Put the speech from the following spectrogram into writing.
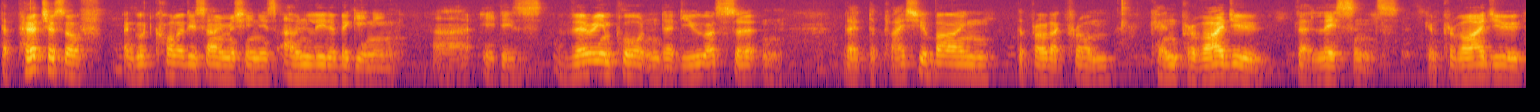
The purchase of a good quality sewing machine is only the beginning. Uh, it is very important that you are certain that the place you're buying the product from can provide you the lessons, can provide you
